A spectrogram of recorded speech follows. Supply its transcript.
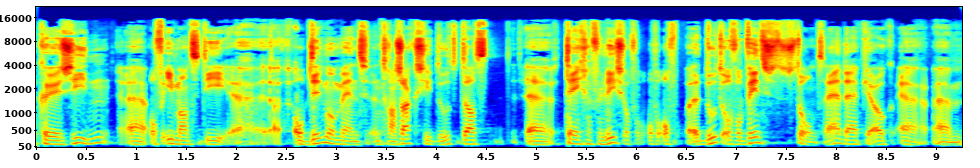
kun je zien uh, of iemand die uh, op dit moment een transactie doet, dat tegen verlies of, of, of doet of op winst stond. Hè. Daar heb je ook uh, um,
